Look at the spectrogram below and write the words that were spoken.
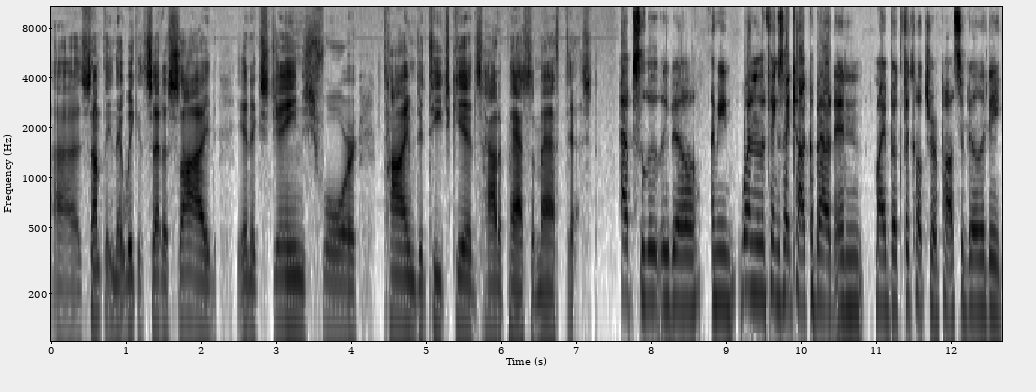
uh, something that we could set aside in exchange for time to teach kids how to pass a math test? Absolutely, Bill. I mean, one of the things I talk about in my book, The Culture of Possibility,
